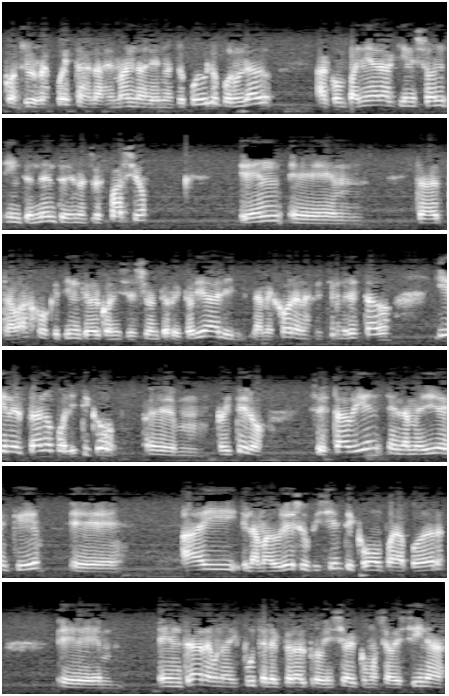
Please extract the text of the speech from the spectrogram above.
construir respuestas a las demandas de nuestro pueblo, por un lado, acompañar a quienes son intendentes de nuestro espacio en eh, trabajos que tienen que ver con inserción territorial y la mejora en la gestión del Estado. Y en el plano político, em, reitero, se está bien en la medida en que eh, hay la madurez suficiente como para poder em, entrar a una disputa electoral provincial como se avecina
